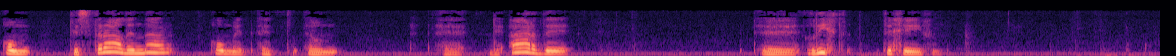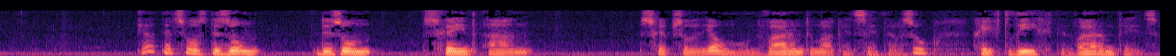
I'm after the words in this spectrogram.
om te stralen naar, om het, uh, de aarde uh, licht te geven. Ja, net zoals de zon, de zon schijnt aan schepselen, ja, om warm te maken, etc. Zo geeft licht en warmte en zo.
